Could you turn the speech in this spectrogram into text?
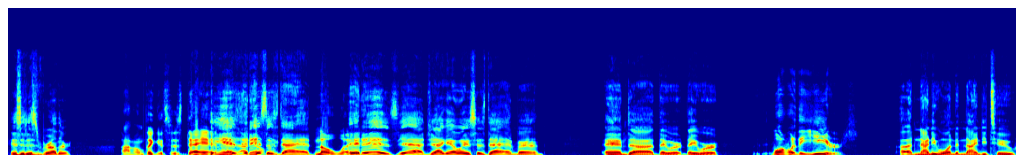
Is it his brother? I don't think it's his dad. He is. It is his dad. No way. It is. Yeah, Jack Elway is his dad, man. And uh, they were they were. What were the years? Uh, 91 to 92.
